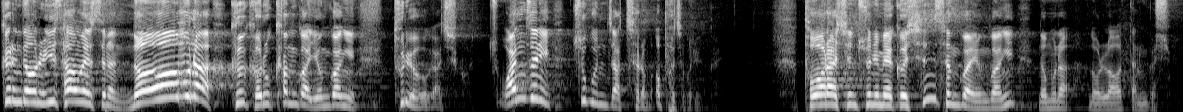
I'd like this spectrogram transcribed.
그런데 오늘 이 상황에서는 너무나 그 거룩함과 영광이 두려워가지고 완전히 죽은 자처럼 엎어져 버린 거예요. 부활하신 주님의 그 신성과 영광이 너무나 놀라웠다는 것입니다.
